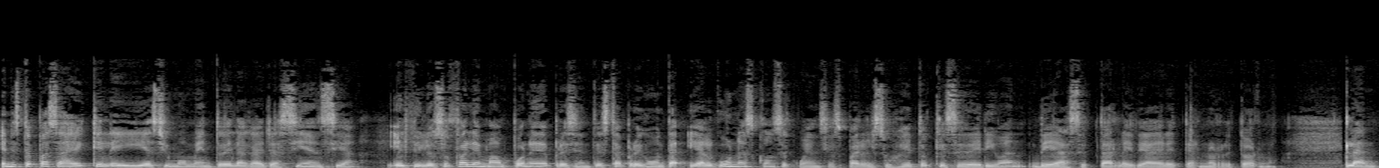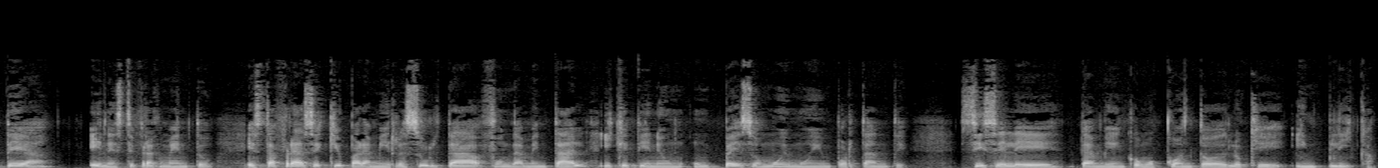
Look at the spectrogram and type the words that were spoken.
En este pasaje que leí hace un momento de la Gaya Ciencia, el filósofo alemán pone de presente esta pregunta y algunas consecuencias para el sujeto que se derivan de aceptar la idea del eterno retorno. Plantea en este fragmento esta frase que para mí resulta fundamental y que tiene un, un peso muy muy importante si se lee también como con todo lo que implica.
